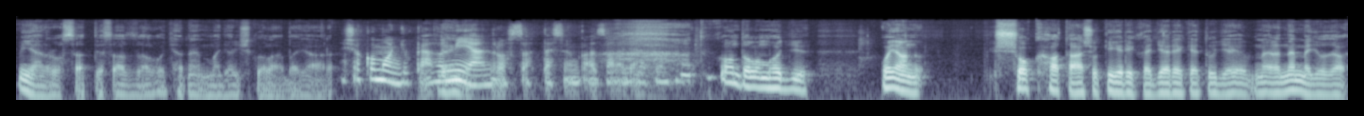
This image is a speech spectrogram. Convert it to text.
milyen rosszat tesz azzal, hogyha nem magyar iskolába jár. És akkor mondjuk el, hogy De milyen rosszat teszünk azzal a gyerekünknek. Hát gondolom, hogy olyan sok hatások érik a gyereket, ugye, mert nem megy oda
